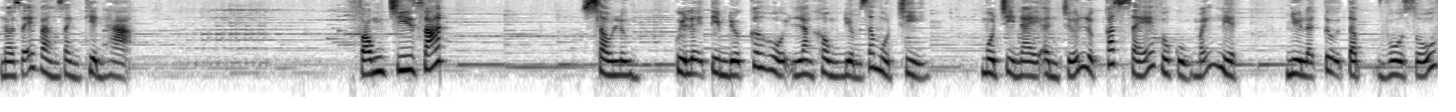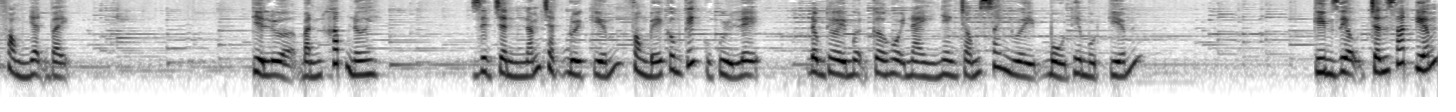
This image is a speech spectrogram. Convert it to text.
Nó sẽ vàng giành thiên hạ. Phong chi sát! Sau lưng, Quỷ lệ tìm được cơ hội lăng không điểm ra một chỉ Một chỉ này ẩn chứa lực cắt xé vô cùng mãnh liệt, Như là tự tập vô số phòng nhận vậy Tia lửa bắn khắp nơi Diệp Trần nắm chặt đuôi kiếm, phòng bế công kích của quỷ lệ, Đồng thời mượn cơ hội này nhanh chóng xoay người bổ thêm một kiếm. Kim diệu chấn sát kiếm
